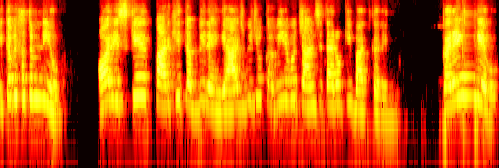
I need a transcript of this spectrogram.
ये कभी खत्म नहीं होगा और इसके पारखी तब भी रहेंगे। आज भी जो कवि है वो चाँद सितारों की बात करेंगे। करेंगे वो।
